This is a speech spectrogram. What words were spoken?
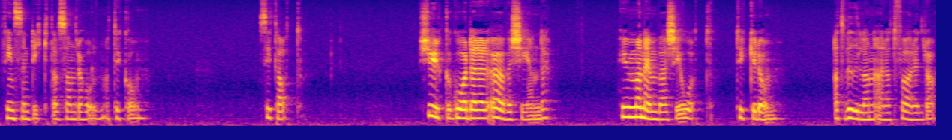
finns en dikt av Sandra Holm att tycka om. Citat. Kyrkogårdar är överseende. Hur man än bär sig åt, tycker de, att vilan är att föredra.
